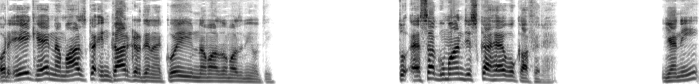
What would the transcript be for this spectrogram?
اور ایک ہے نماز کا انکار کر دینا، کوئی نماز وماز نہیں ہوتی۔ تو ایسا گمان جس کا ہے وہ کافر ہے۔ یعنی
